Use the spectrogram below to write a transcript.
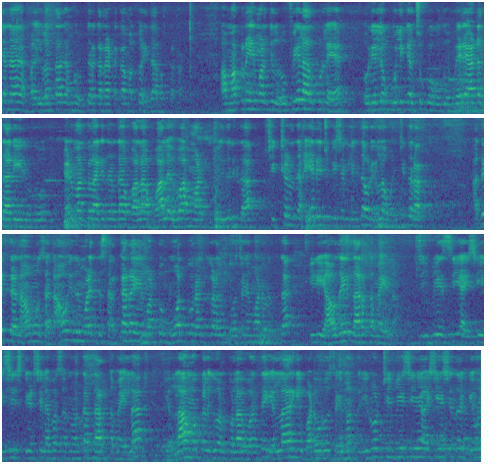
ಜನ ಇರುವಂಥ ನಮ್ಮ ಉತ್ತರ ಕರ್ನಾಟಕ ಮತ್ತು ಹೈದರಾಬಾದ್ ಕರ್ನಾಟಕ. ಆ ಮಕ್ಕಳು ಏನು ಮಾಡ್ತಿದ್ರು? ಫೇಲ್ ಆದ ಕೂಡಲೇ ಅವರೆಲ್ಲೋ ಕೂಲಿ ಕೆಲಸಕ್ಕೆ ಹೋಗೋದು, ಬೇರೆ ಆಟದಾರಿ ಇರೋದು ಹೆಣ್ಮಕ್ಳಾಗಿದ್ದರಿಂದ ಬಾಲ ಬಾಲ ವಿವಾಹ ಮಾಡ್ತಿದ್ರು. ಇದರಿಂದ ಶಿಕ್ಷಣದ ಹೈಯರ್ ಎಜುಕೇಷನ್ಲಿಂದ ಅವರಿಗೆಲ್ಲ ವಂಚಿತರಾಗ್ತದೆ ಅದಕ್ಕೆ ನಾವು ಸ, ನಾವು ಇದನ್ನ ಮಾಡಿದ್ದು ಸರ್ಕಾರ ಏನು ಮಾಡ್ತು? ಮೂವತ್ತ್ಮೂರು ಅಂಕಗಳನ್ನು ಘೋಷಣೆ ಮಾಡೋದ್ರಿಂದ ಈಗ ಯಾವುದೇ ತಾರತಮ್ಯ ಇಲ್ಲ. C B S C I C S C state syllabus ಅನ್ನುವಂಥ ತಾರತಮ್ಯ ಇಲ್ಲ. ಎಲ್ಲ ಮಕ್ಕಳಿಗೂ ಅನುಕೂಲ ಆಗುವಂತೆ ಎಲ್ಲರಿಗೂ ಬಡವರು ಶ್ರೀಮಂತ ಈ ನೋಡಿ C B S C I C S C ಅಂದರೆ ಕೇವಲ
